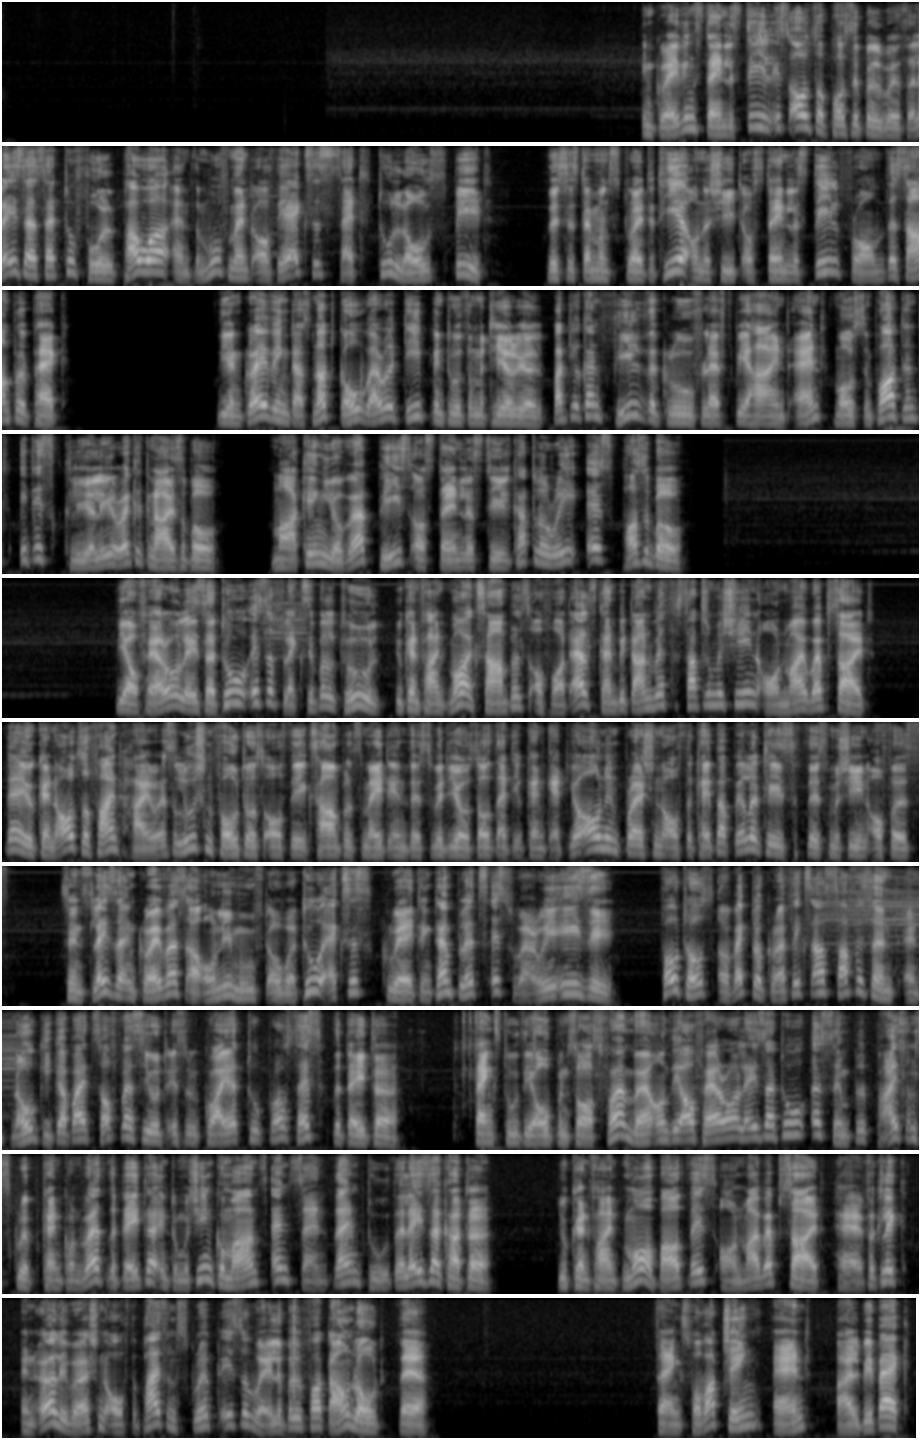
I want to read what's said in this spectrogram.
Engraving stainless steel is also possible with the laser set to full power and the movement of the axis set to low speed. This is demonstrated here on a sheet of stainless steel from the sample pack. The engraving does not go very deep into the material, but you can feel the groove left behind and, most important, it is clearly recognizable. Marking your workpiece or stainless steel cutlery is possible. The Aufero Laser 2 is a flexible tool, you can find more examples of what else can be done with such a machine on my website. There you can also find high resolution photos of the examples made in this video so that you can get your own impression of the capabilities this machine offers. Since laser engravers are only moved over 2 axes, creating templates is very easy. Photos or vector graphics are sufficient and no gigabyte software suite is required to process the data. Thanks to the open source firmware on the Aufero Laser 2, a simple Python script can convert the data into machine commands and send them to the laser cutter. You can find more about this on my website, have a click, an early version of the Python script is available for download there. Thanks for watching and I'll be back.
